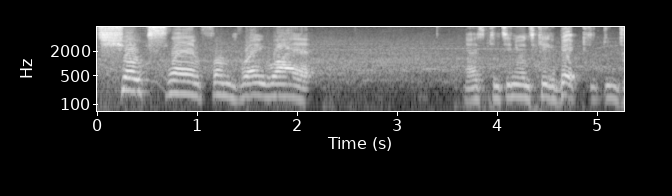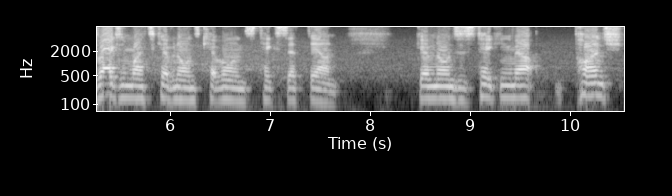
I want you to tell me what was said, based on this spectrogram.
choke slam from Bray Wyatt. Now he's continuing to kick a bit. Drags him right to Kevin Owens. Kevin Owens takes Seth down. Kevin Owens is taking him out. Punch.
